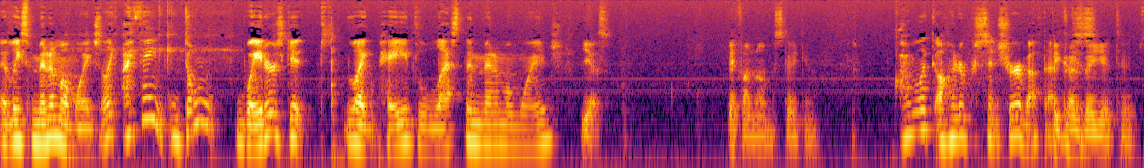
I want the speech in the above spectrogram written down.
At least minimum wage. Like I think don't waiters get like paid less than minimum wage? Yes. If I'm not mistaken, I'm like 100% sure about that. because they get tips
